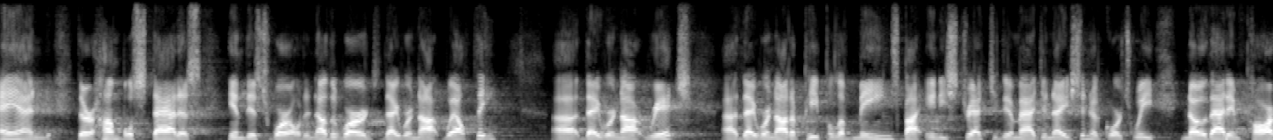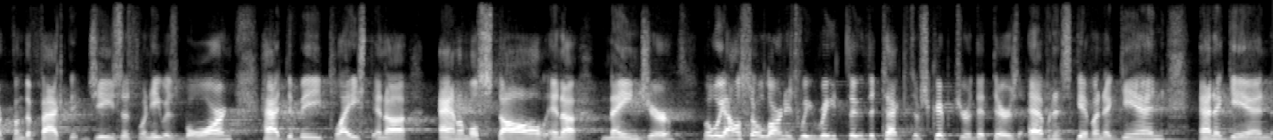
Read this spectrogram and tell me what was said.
and their humble status in this world. In other words, they were not wealthy, uh, they were not rich. Uh, they were not a people of means by any stretch of the imagination. Of course, we know that in part from the fact that Jesus, when he was born, had to be placed in a animal stall in a manger. But we also learn as we read through the text of Scripture that there's evidence given again and again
